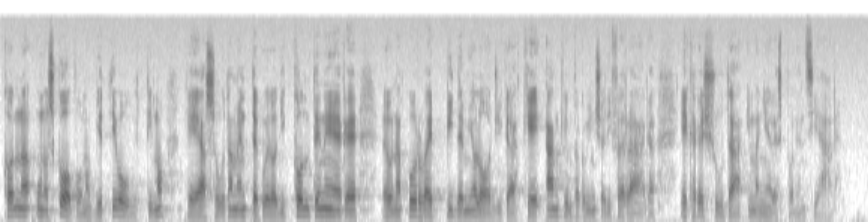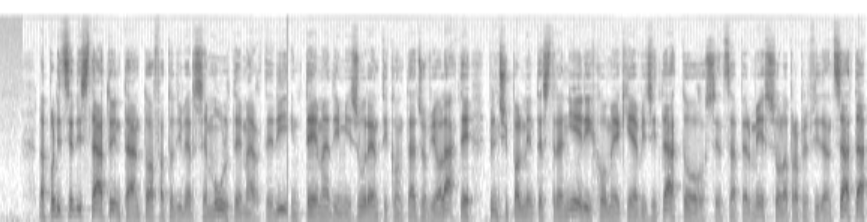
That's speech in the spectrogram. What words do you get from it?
con uno scopo, un obiettivo ultimo che è assolutamente quello di contenere eh, una curva epidemiologica che anche in provincia di Ferrara è cresciuta in maniera esponenziale. La Polizia di Stato intanto ha fatto diverse multe martedì in tema di misure anticontagio violate, principalmente stranieri come chi ha visitato senza permesso la propria fidanzata,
